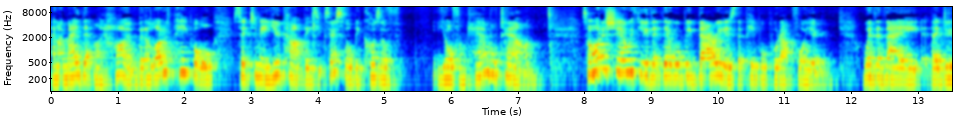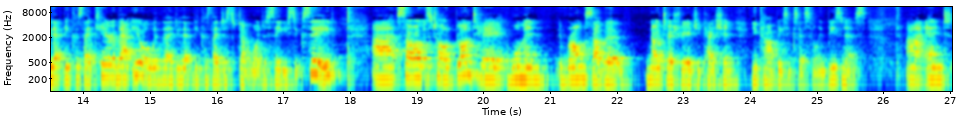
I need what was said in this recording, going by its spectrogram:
and I made that my home. But a lot of people said to me, You can't be successful because of you're from Campbelltown. So I want to share with you that there will be barriers that people put up for you. Whether they they do that because they care about you or whether they do that because they just don't want to see you succeed. Uh, so I was told blonde hair, woman, wrong suburb, no tertiary education, you can't be successful in business. Uh, and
